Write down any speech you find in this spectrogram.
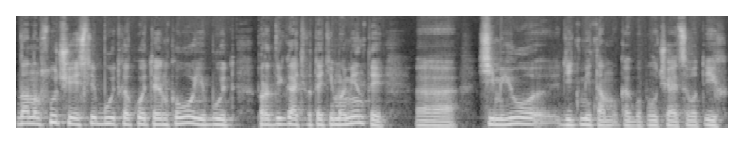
в данном случае, если будет какой-то НКО и будет продвигать вот эти моменты, э, семью, детьми там, как бы, получается, вот их,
